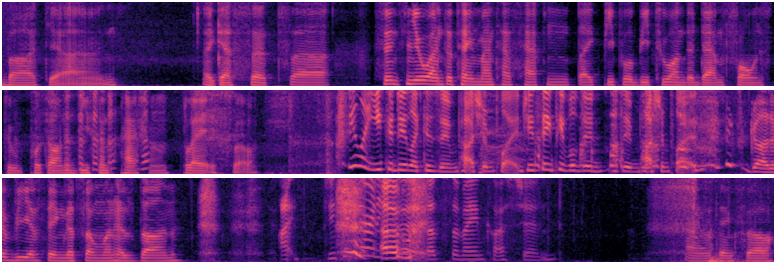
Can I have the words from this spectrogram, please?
but yeah, I, I guess it's uh, since new entertainment has happened, like people be too on their damn phones to put on a decent passion play. So I feel like you could do like a Zoom passion play. Do you think people do Zoom passion plays? it's gotta be a thing that someone has done. I, do you think they're any Um. good? That's the main question. I don't think so.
